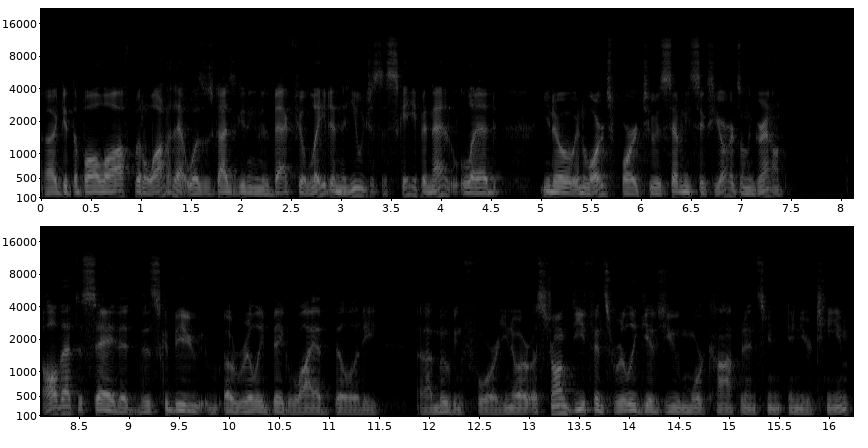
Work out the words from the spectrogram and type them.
uh, get the ball off, but a lot of that was those guys getting into the backfield late, and then he would just escape, and that led, you know, in large part to his 76 yards on the ground. All that to say that this could be a really big liability uh, moving forward. You know, a strong defense really gives you more confidence in, in your team,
